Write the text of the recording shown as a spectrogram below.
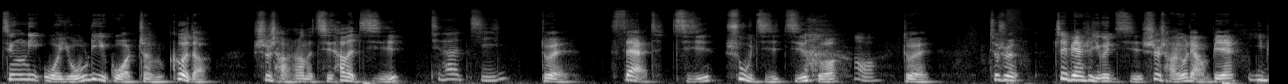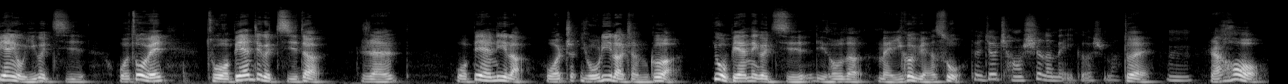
经历我游历过整个的市场上的其他的集，其他的集？对，set 集数集集合，哦，对，就是这边是一个集，市场有两边，一边有一个集，我作为左边这个集的人，我便利了，我整游历了整个右边那个集里头的每一个元素，对，就尝试了每一个是吗？对，嗯然后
